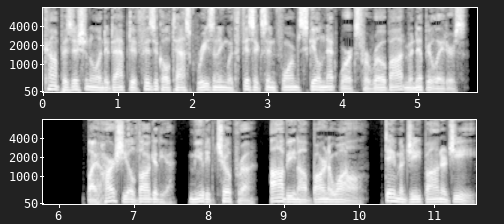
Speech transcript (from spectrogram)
Compositional and Adaptive Physical Task Reasoning with Physics-Informed Skill Networks for Robot Manipulators. By Harshil Vagadia, Mudit Chopra, Abhinav Barnawal, Daymajit Banerjee,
